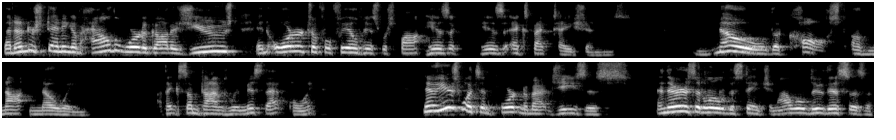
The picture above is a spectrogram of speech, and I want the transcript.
that understanding of how the Word of God is used in order to fulfill His response, His His expectations. Know the cost of not knowing. I think sometimes we miss that point. Now, here's what's important about Jesus, and there is a little distinction. I will do this as a,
